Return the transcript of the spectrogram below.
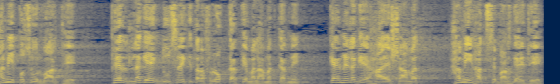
हम ही कसूरवार थे। फिर लगे एक दूसरे की तरफ़ रुख करके मलामत करने। कहने लगे, हाय शामत हम ही हद से बढ़ गए थे।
